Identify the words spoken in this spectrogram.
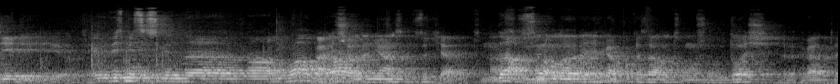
цілі. І. Візьміть це собі на, на увагу. А ще один нюанс взуття. От нас Да, все. минула яка показала, тому що в дощ грати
